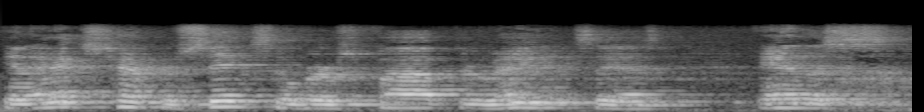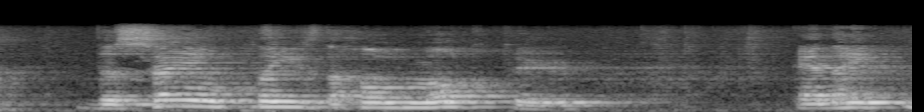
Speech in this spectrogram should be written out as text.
in Acts chapter 6 and verse 5 through 8, it says, And the, the saying pleased the whole multitude, and they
